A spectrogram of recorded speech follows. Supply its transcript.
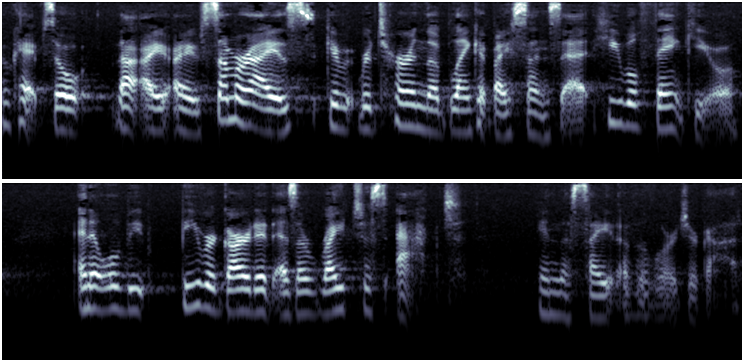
Okay, so that I, I summarized give, return the blanket by sunset. He will thank you, and it will be, be regarded as a righteous act in the sight of the Lord your God.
